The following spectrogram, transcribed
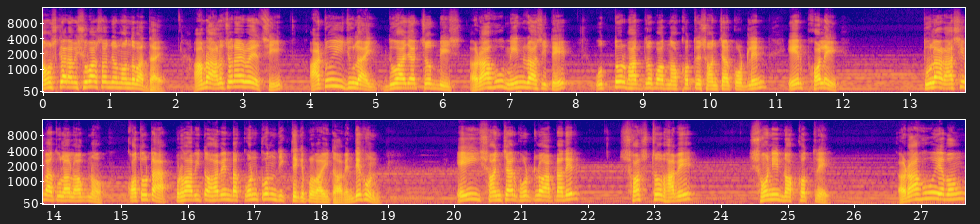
নমস্কার, আমি সুভাষ রঞ্জন বন্দ্যোপাধ্যায়। আমরা আলোচনায় রয়েছি আটই জুলাই দু হাজার চব্বিশ রাহু মীন রাশিতে উত্তর ভাদ্রপদ নক্ষত্রে সঞ্চার করলেন। এর ফলে তুলা রাশি বা তুলা লগ্ন কতটা প্রভাবিত হবেন বা কোন কোন দিক থেকে প্রভাবিত হবেন? দেখুন, এই সঞ্চার ঘটল আপনাদের ষষ্ঠভাবে শনির নক্ষত্রে। রাহু এবং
